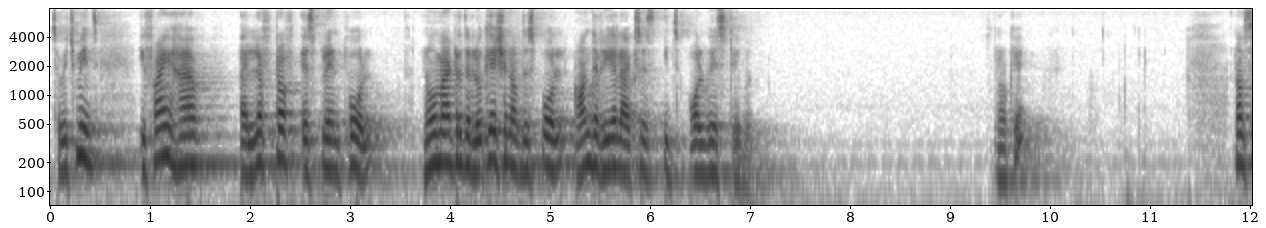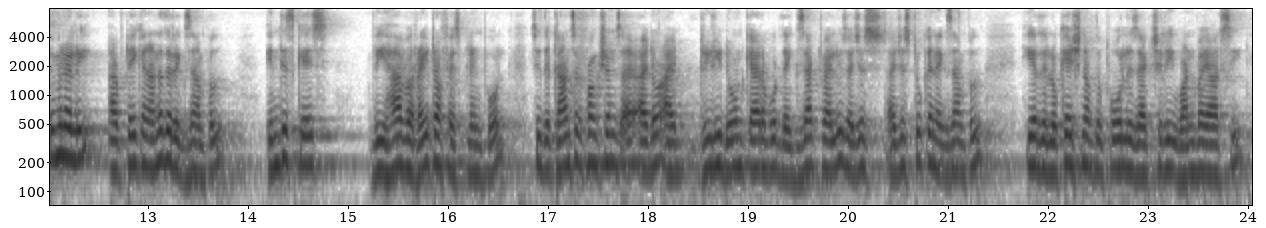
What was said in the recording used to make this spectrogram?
So which means if I have a left of S-plane pole, no matter the location of this pole on the real axis, it's always stable. Okay. Now similarly, I've taken another example. In this case, we have a right of s-plane pole. See the transfer functions, I, I, don't, I really don't care about the exact values. I just, I just took an example. Here the location of the pole is actually 1 by RC.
